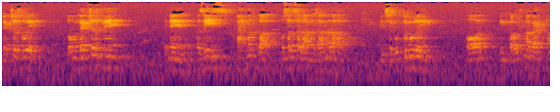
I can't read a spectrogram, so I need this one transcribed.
لیکچرز ہوئے تو ان لیکچرز میں اپنے عزیز احمد کا مسلسل آنا جانا رہا ان سے گفتگو رہی اور ان کا اٹھنا بیٹھنا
